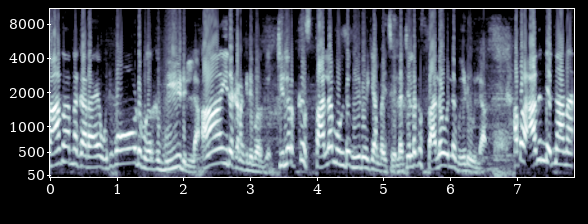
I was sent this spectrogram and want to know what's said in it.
സാധാരണക്കാരായ ഒരുപാട് പേർക്ക് വീടില്ല ആയിരക്കണക്കിന് പേർക്ക്. ചിലർക്ക് സ്ഥലമുണ്ട് വീട് വയ്ക്കാൻ പൈസയില്ല. ചിലർക്ക് സ്ഥലവുമില്ല വീടുമില്ല. അപ്പോൾ അതിന്റെ എന്താണ്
